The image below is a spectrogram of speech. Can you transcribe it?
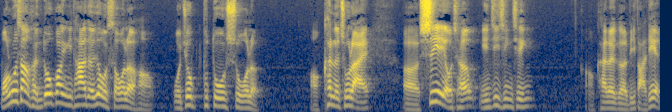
网络上很多关于他的肉搜了哈，我就不多说了。哦，看得出来，呃，事业有成，年纪轻轻，哦，开了个理发店，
